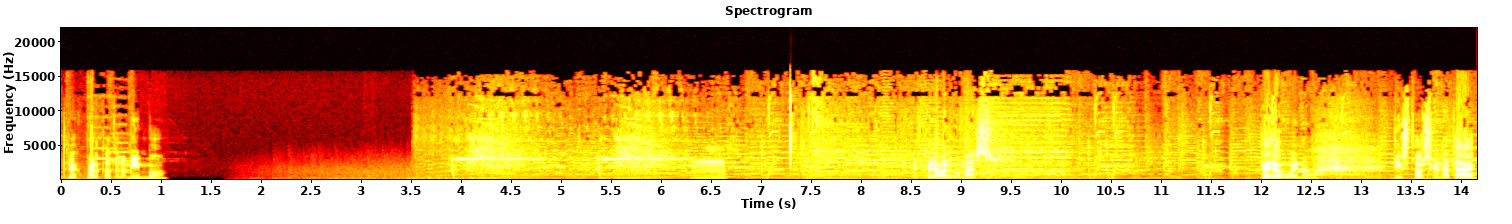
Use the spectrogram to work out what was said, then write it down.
Tres cuartos de lo mismo. Algo más. Pero bueno. Distortion Attack.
